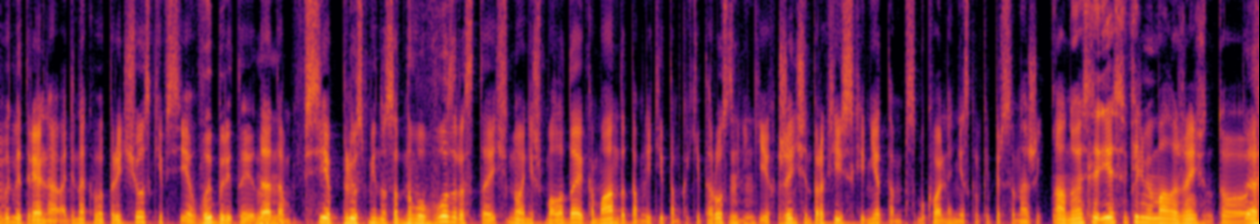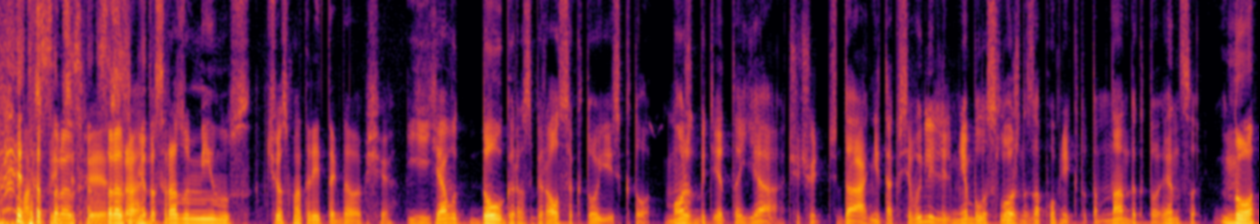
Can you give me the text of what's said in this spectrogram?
выглядят реально одинаковые прически, все выбритые, да, Мгм. там все плюс-минус одного возраста, ну, они ж молодая команда, там летит, там какие-то родственники их, женщин практически нет, там буквально несколько персонажей. А, ну если, если в фильме мало женщин, то Да, Макс, это в принципе, сразу- сразу сра- это минус. сразу минус. Что смотреть тогда вообще? И я вот долго разбирался, кто есть кто. Может быть, это я чуть-чуть... Да, они так все выглядели, мне было сложно запомнить, кто там Нанда, кто Энса. Но,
